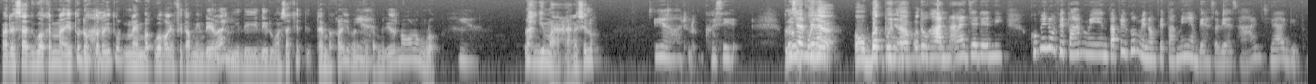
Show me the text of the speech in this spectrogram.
Pada saat gua kena itu dokter itu nembak gua pakai vitamin D lagi di di rumah sakit tembak lagi pakai Iya. vitamin D itu nolong loh. Iya. Lah gimana sih lo? Iya, aduh, gue sih. Gue Lu punya bilang, obat punya berkat apa? tuh? Tuhan aja deh nih. Gue minum vitamin, tapi gue minum vitamin yang biasa-biasa aja gitu.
